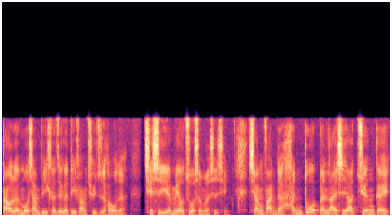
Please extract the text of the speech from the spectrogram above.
到了莫桑比克这个地方去之后呢，其实也没有做什么事情。相反的，很多本来是要捐给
